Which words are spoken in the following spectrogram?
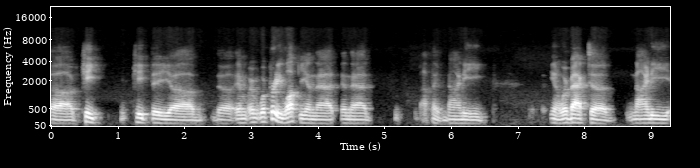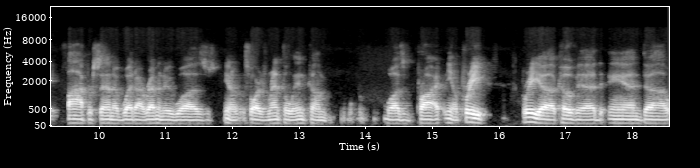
uh, keep keep the uh, the and we're pretty lucky in that in that I think 90 you know we're back to 95% of what our revenue was, you know, as far as rental income was pri, you know, pre pre uh, COVID, and uh,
